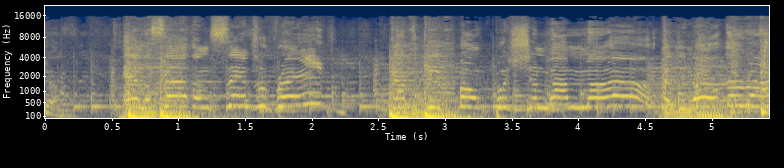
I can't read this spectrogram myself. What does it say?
Illinois and the southern central freight. Got to keep on pushing my 'cause you know they're running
